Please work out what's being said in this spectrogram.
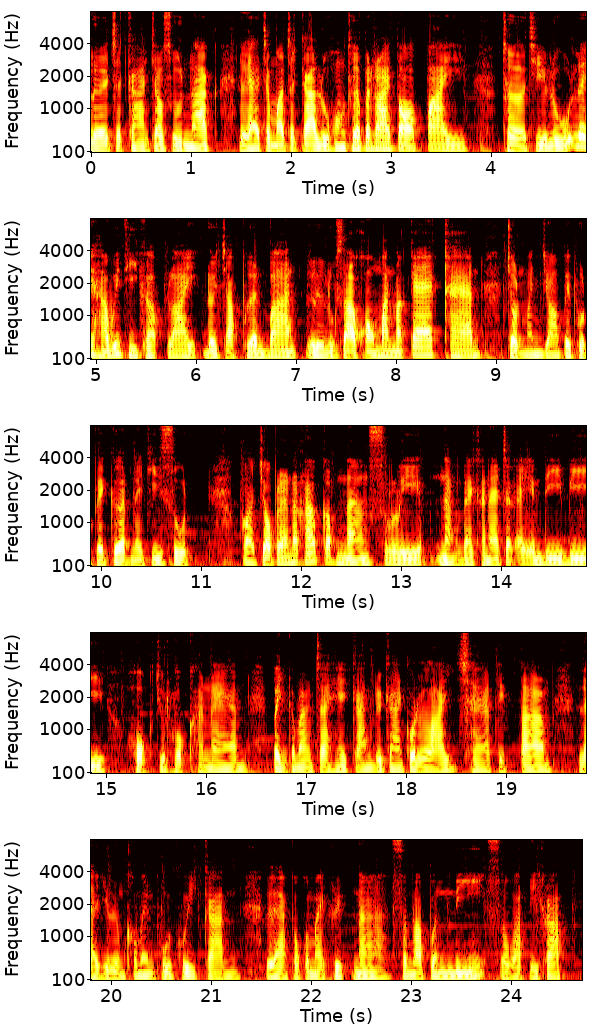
เลยจัดการเจ้าสุนัข และจะมาจัดการลูกของเธอเป็นรายต่อไป เธอที่รู้เลยหาวิธีขับไล่โดยจับเพื่อนบ้าน หรือลูกสาวของมันมาแก้แค้นจนมันยอมไปผุดไปเกิดในที่สุด ก็จบแล้วนะครับกับหนัง Sleep หนังได้คะแนนจาก IMDB 6.6 คะแนน เป็นกำลังใจให้กันด้วยการกดไลค์ แชร์ ติดตาม และอย่าลืมคอมเมนต์พูดคุยกัน แล้วพบกันใหม่คลิปหน้าสำหรับวันนี้ สวัสดีครับ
